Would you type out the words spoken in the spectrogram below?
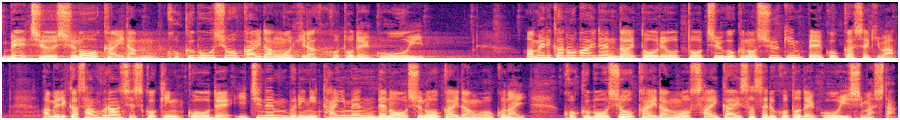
米中首脳会談国防相会談を開くことで合意アメリカのバイデン大統領と中国の習近平国家主席はアメリカ・サンフランシスコ近郊で1年ぶりに対面での首脳会談を行い国防相会談を再開させることで合意しました。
